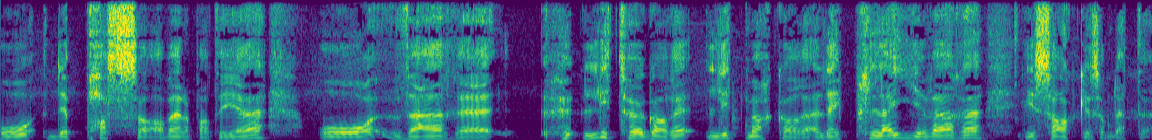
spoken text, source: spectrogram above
og det passer Arbeiderpartiet å være litt høyere, litt mørkere, eller de pleier være i saker som dette.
